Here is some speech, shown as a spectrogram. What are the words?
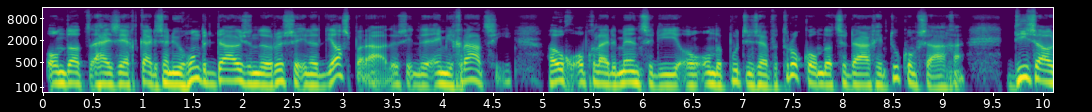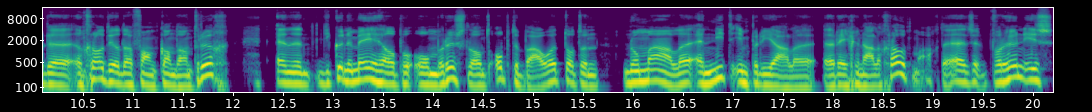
Omdat hij zegt, kijk, er zijn nu honderdduizenden Russen in de diaspora, dus in de emigratie. Hoogopgeleide mensen die onder Poetin zijn vertrokken omdat ze daar geen toekomst zagen. Die zouden, een groot deel daarvan kan dan terug. En die kunnen meehelpen om Rusland op te bouwen tot een normale en niet-imperiale eh, regionale grootmacht. Voor hun is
